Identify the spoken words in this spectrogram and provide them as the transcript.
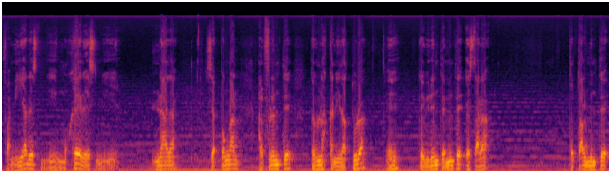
familiares, ni mujeres, ni nada se pongan al frente de una candidatura eh, que evidentemente estará totalmente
